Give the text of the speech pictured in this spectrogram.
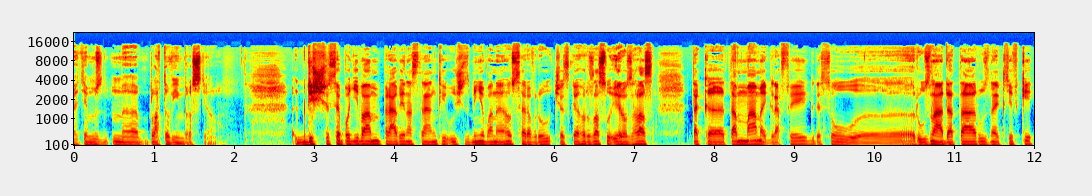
eh, těm platovým prostě. No. Když se podíváme právě na stránky už zmiňovaného serveru Českého rozhlasu i rozhlas, tak eh, tam máme grafy, kde jsou různá data, různé křivky,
